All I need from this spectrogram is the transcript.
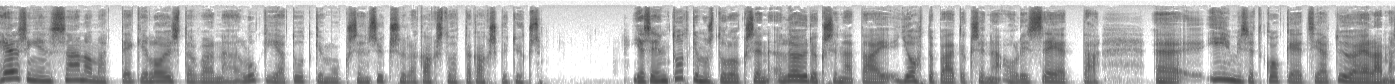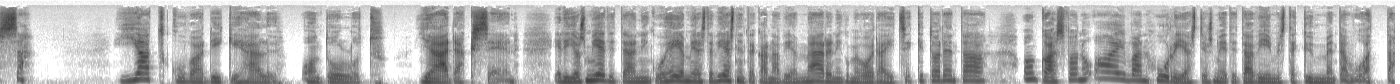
Helsingin Sanomat teki loistavan lukijatutkimuksen syksyllä 2021. Ja sen tutkimustuloksen löydöksenä tai johtopäätöksenä oli se, että ihmiset kokee, että siellä työelämässä jatkuva digihäly on tullut jäädäkseen. Eli jos mietitään niin kuin heidän mielestä viestintäkanavien määrä, niin kuin me voidaan itsekin todentaa, on kasvanut aivan hurjasti, jos mietitään viimeistä kymmentä vuotta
